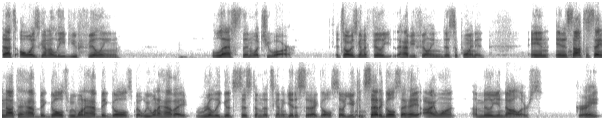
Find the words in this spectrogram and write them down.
that's always going to leave you feeling less than what you are. It's always going to feel have you feeling disappointed. And and it's not to say not to have big goals. We want to have big goals, but we want to have a really good system that's going to get us to that goal. So you can set a goal say, "Hey, I want a million dollars." Great.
